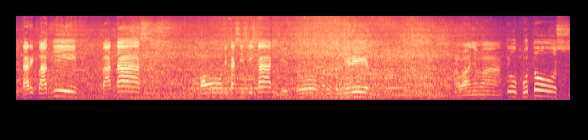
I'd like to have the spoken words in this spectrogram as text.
ditarik lagi ke atas mau dikasih sikan gitu mau dipinggirin awalnya mah itu putus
